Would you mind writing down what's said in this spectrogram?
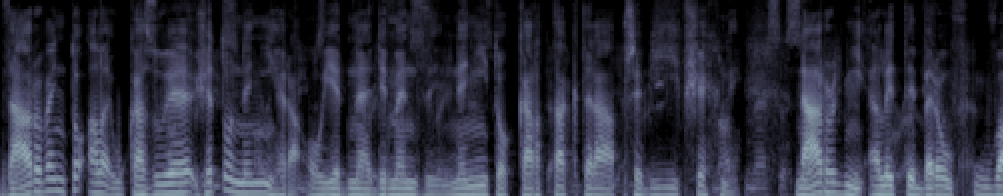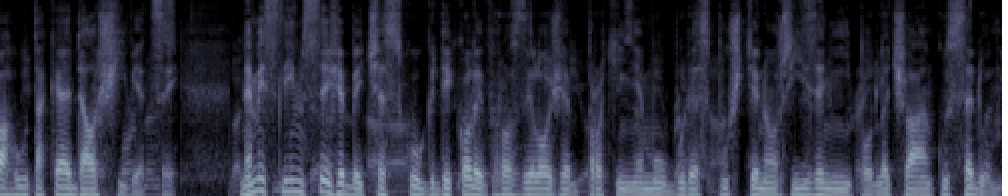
Zároveň to ale ukazuje, že to není hra o jedné dimenzi, není to karta, která přebíjí všechny. Národní elity berou v úvahu také další věci. Nemyslím si, že by Česku kdykoliv hrozilo, že proti němu bude spuštěno řízení podle článku 7,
